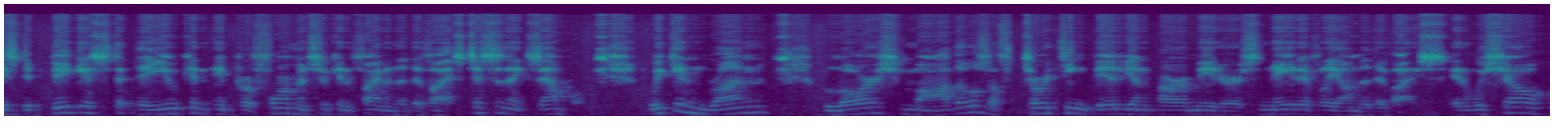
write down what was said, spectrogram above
is the biggest that you can in performance you can find on the device. Just as an example, we can run large models of 13 billion parameters natively on the device. And we show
